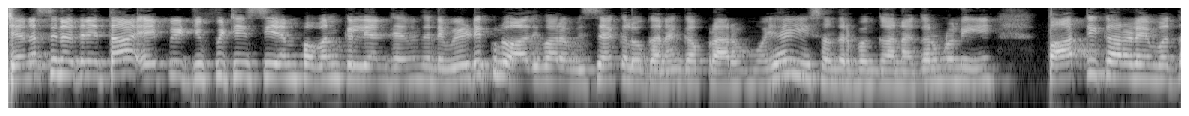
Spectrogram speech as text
జనసేన అధినేత AP deputy CM Pawan Kalyan జన్మదిన వేడుకలు ఆదివారం విశాఖలో ఘనంగా ప్రారంభమయ్యాయి. ఈ సందర్భంగా నగరంలోని పార్టీ కార్యాలయం వద్ద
